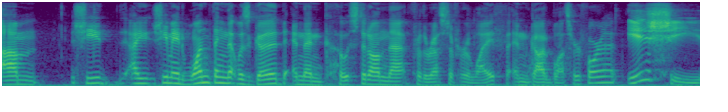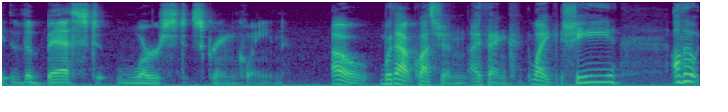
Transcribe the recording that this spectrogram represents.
Um, she I, she made one thing that was good, and then coasted on that for the rest of her life. And God bless her for it. Is she the best worst scream queen? Oh, without question, I think. Like she, although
